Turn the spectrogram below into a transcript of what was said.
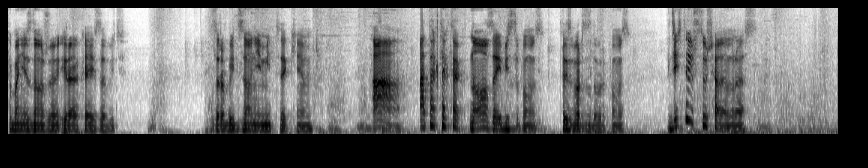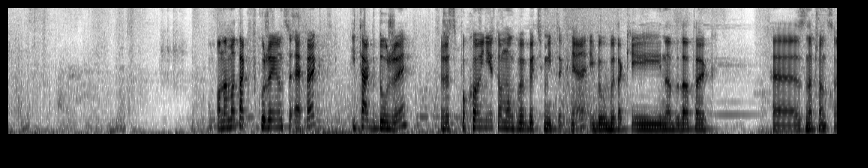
Chyba nie zdąży Irelka jej zabić. Zrobić zonie mitykiem. A! A tak, tak, tak. No, zajebisty pomysł. To jest bardzo dobry pomysł. Gdzieś to już słyszałem raz. Ona ma tak wkurzający efekt i tak duży, że spokojnie to mógłby być mityk, nie? I byłby taki na dodatek e, znaczący.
